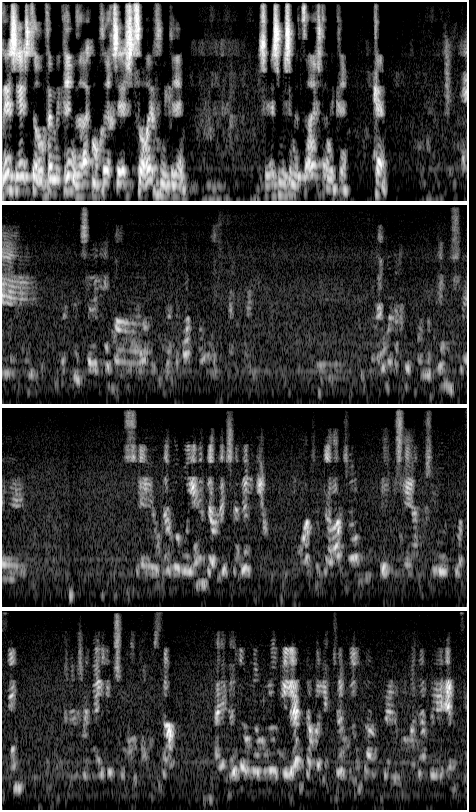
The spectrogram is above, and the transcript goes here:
זה שיש צירופי מקרים זה רק מוכיח שיש צורף מקרים, שיש מי שמצרף את המקרים. כן. שאומנם לא רואים את זה, אבל יש אנרגיה. מה שקרה שם, שאנשים מאוד כועסים, שיש אנרגיה שמאוד דחוסה. האנרגיה אומנם לא נראית, אבל אפשר לראות אותה במדע באמצע.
